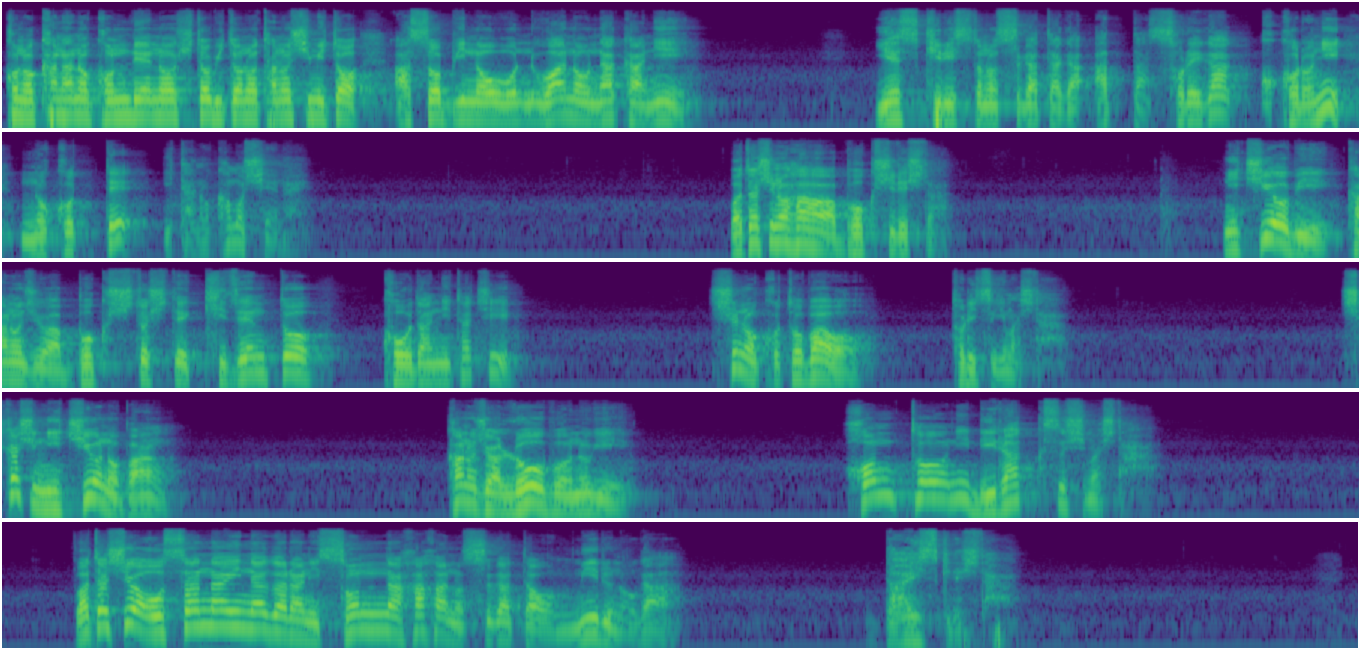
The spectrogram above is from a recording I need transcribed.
このカナの婚礼の人々の楽しみと遊びの輪の中に、イエス・キリストの姿があった。それが心に残っていたのかもしれない。私の母は牧師でした。日曜日、彼女は牧師として毅然と講談に立ち、主の言葉を取り次ぎました。しかし日曜の晩、彼女はローブを脱ぎ、本当にリラックスしました。私は幼いながらにそんな母の姿を見るのが大好きでした。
